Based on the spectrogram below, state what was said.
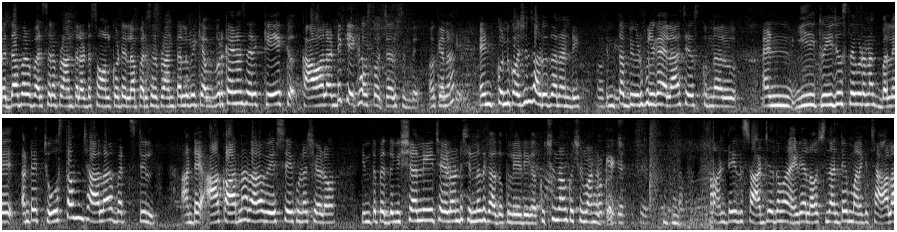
పెద్దాపురం పరిసర ప్రాంతాలు అంటే సోల్కోట ఇలా పరిసర ప్రాంతాల్లో మీకు ఎవరికైనా సరే కేక్ కావాలంటే కేక్ హౌస్కి వచ్చాల్సిందే. ఓకేనా. అండ్ కొన్ని క్వశ్చన్స్ అడుగుతానండి. ఇంత బ్యూటిఫుల్గా ఎలా చేసుకున్నారు? అండ్ ఈ ట్రీ చూస్తే కూడా నాకు భలే అంటే చూస్తాం చాలా బట్ స్టిల్ అంటే ఆ కార్నర్ అలా వేస్ట్ చేయకుండా చేయడం ఇంత పెద్ద విషయాన్ని చేయడం అంటే చిన్నది కాదు ఒక లేడీగా. కూర్చుందాం కూర్చుని మాట్లాడుకోవచ్చు. అంటే ఇది స్టార్ట్ చేద్దామని ఐడియా ఎలా వచ్చిందంటే మనకి చాలా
